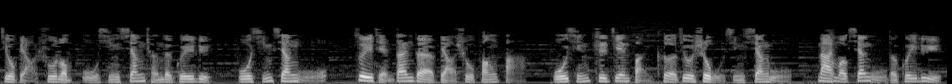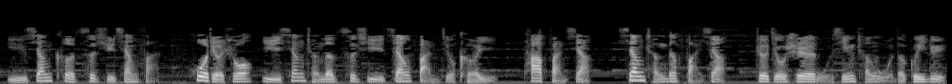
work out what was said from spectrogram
就表述了五行相乘的规律。五行相五，最简单的表述方法，五行之间反克就是五行相五。那么相五的规律与相克次序相反，或者说与相乘的次序相反就可以。它反向相乘的反向，这就是五行成五的规律。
